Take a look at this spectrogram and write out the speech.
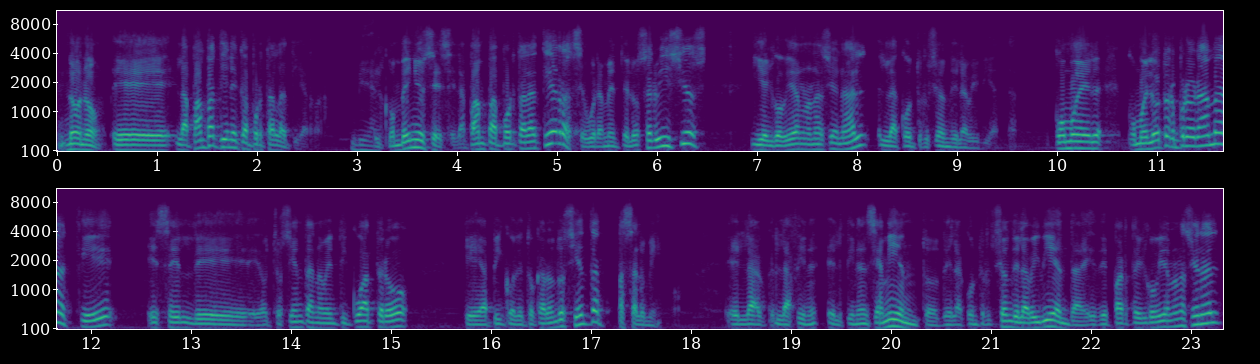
No, no. Eh, la Pampa tiene que aportar la tierra. Bien. El convenio es ese. La Pampa aporta la tierra, seguramente los servicios, y el gobierno nacional la construcción de la vivienda. Como el, como el otro programa que es el de 894, que a Pico le tocaron 200, pasa lo mismo. El, el financiamiento de la construcción de la vivienda es de parte del gobierno nacional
